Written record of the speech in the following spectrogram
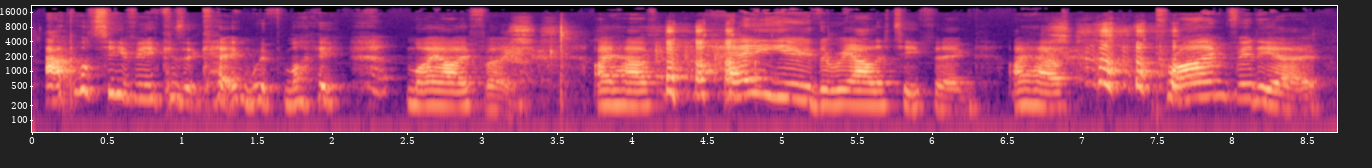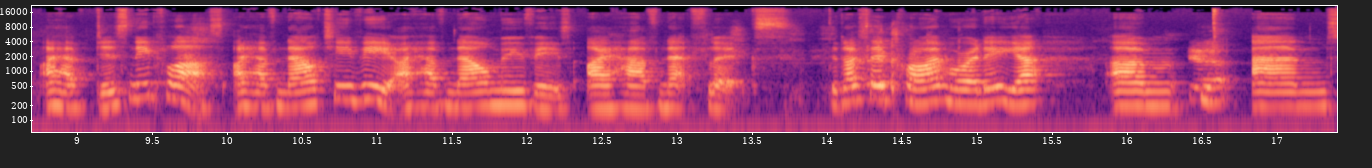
Apple TV because it came with my my iPhone. I have Hayu, the reality thing. I have Prime Video. I have Disney Plus. I have Now TV. I have Now Movies. I have Netflix. Did I say Prime already? Yeah. Um, Yeah. and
